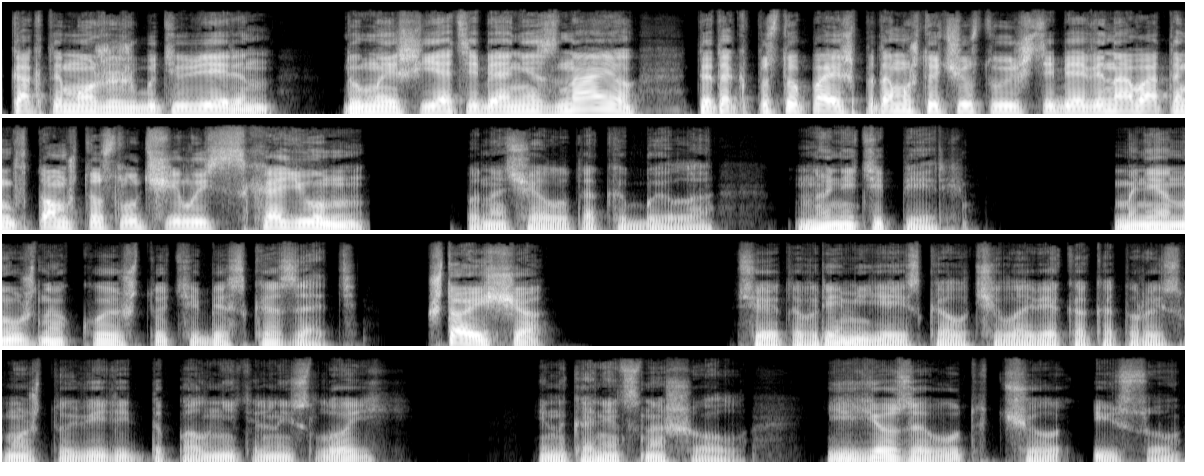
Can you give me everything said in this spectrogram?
Как ты можешь быть уверен? Думаешь, я тебя не знаю? Ты так поступаешь, потому что чувствуешь себя виноватым в том, что случилось с Хаюн. Поначалу так и было, но не теперь. Мне нужно кое-что тебе сказать. Что еще? Все это время я искал человека, который сможет увидеть дополнительный слой, и, наконец, нашел — ее зовут Чо Ису.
